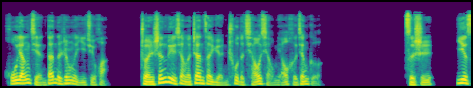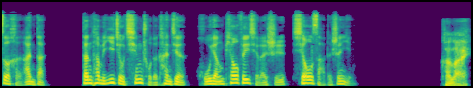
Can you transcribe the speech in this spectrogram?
胡杨简单的扔了一句话。转身掠向了站在远处的乔小苗和江阁。此时夜色很暗淡，但他们依旧清楚的看见胡杨飘飞起来时潇洒的身影。看来，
